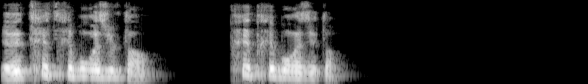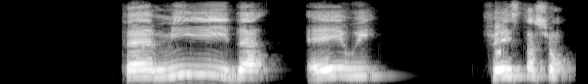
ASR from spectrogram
il y a des très très bons résultats. Très très bons résultats. Tamida, eh oui. Félicitations.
